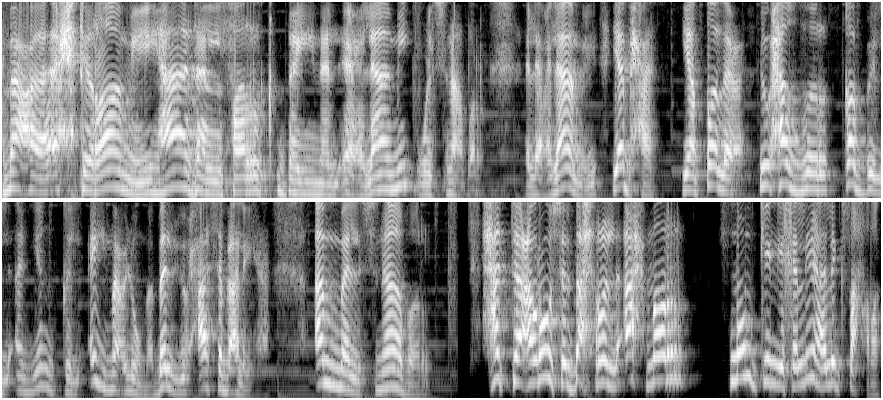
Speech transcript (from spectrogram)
مع احترامي هذا الفرق بين الإعلامي والسنابر. الإعلامي يبحث يطلع يحضر قبل أن ينقل أي معلومة بل يحاسب عليها. أما السنابر حتى عروس البحر الأحمر ممكن يخليها لك صحراء.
